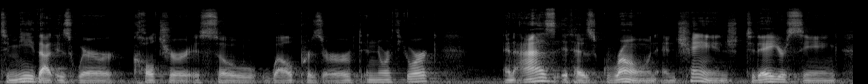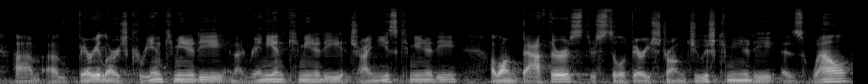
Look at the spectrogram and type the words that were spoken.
to me, that is where culture is so well preserved in North York. And as it has grown and changed, today you're seeing um, a very large Korean community, an Iranian community, a Chinese community. Along Bathurst, there's still a very strong Jewish community as well.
